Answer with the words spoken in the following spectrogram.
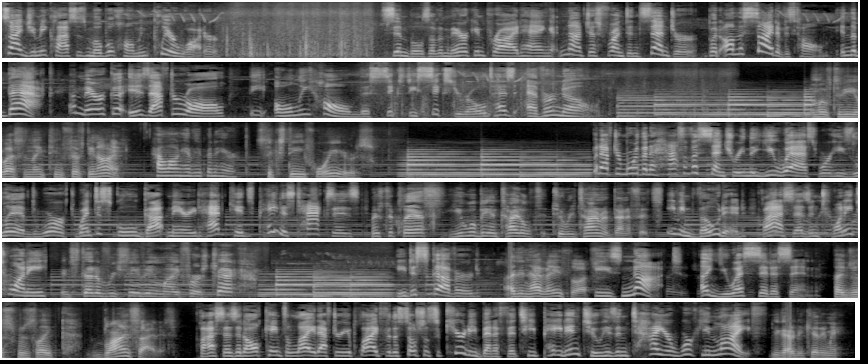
outside Jimmy Klass's mobile home in Clearwater. Symbols of American pride hang not just front and center, but on the side of his home, in the back. America is, after all, the only home this 66 year old has ever known. I moved to the U.S. in 1959. How long have you been here? 64 years. But after more than a half of a century in the U.S., where he's lived, worked, went to school, got married, had kids, paid his taxes, Mr. Klass, you will be entitled to retirement benefits. even voted, Klass says in 2020, Instead of receiving my first check, he discovered I didn't have any thoughts. he's not a U.S. citizen. I just was like blindsided. Klass says it all came to light after he applied for the Social Security benefits he paid into his entire working life. You gotta be kidding me.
